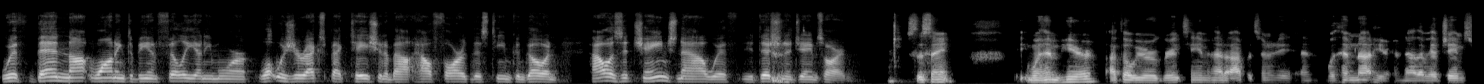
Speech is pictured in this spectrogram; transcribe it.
With Ben not wanting to be in Philly anymore, what was your expectation about how far this team can go, and how has it changed now with the addition of James Harden? It's the same with him here, I thought we were a great team and had an opportunity. And with him not here, and now that we have James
